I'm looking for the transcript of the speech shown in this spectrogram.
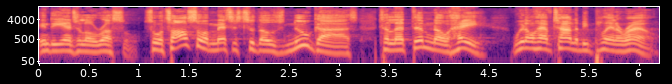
and D'Angelo Russell. So it's also a message to those new guys to let them know, hey, we don't have time to be playing around.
